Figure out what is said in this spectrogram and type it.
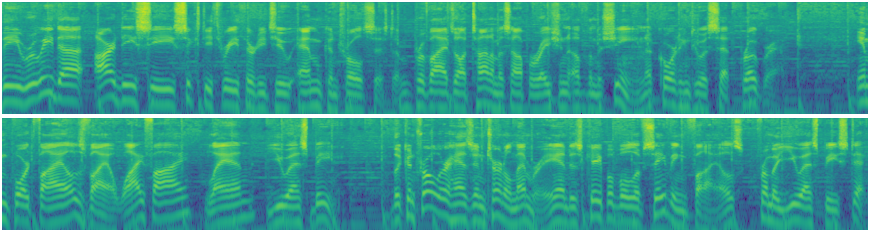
The Ruida RDC 6332M control system provides autonomous operation of the machine according to a set program. Import files via Wi-Fi, LAN, USB. The controller has internal memory and is capable of saving files from a USB stick.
